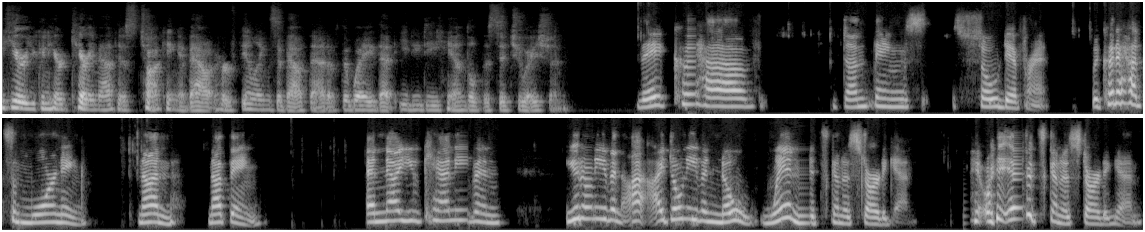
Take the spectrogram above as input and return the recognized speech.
here you can hear Carrie Mathis talking about her feelings about that of the way that EDD handled the situation. They could have done things so different. We could have had some warning. None. Nothing. And now you can't even you don't even I, I don't even know when it's going to start again or if it's going to start again.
